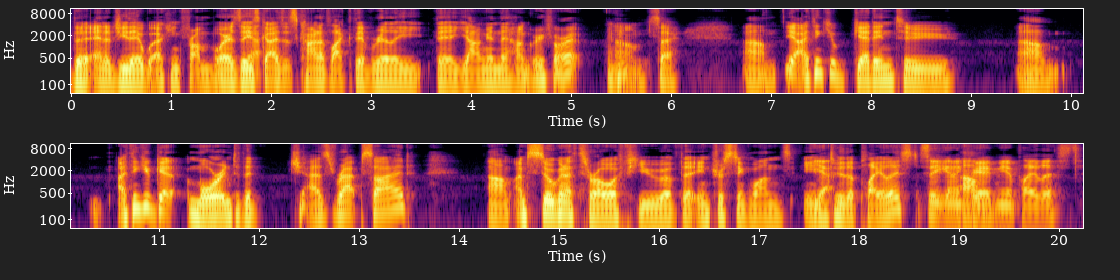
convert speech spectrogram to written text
the energy they're working from. Whereas these Yeah. guys, it's kind of like they're really they're young and they're hungry for it. Mhm. Um, so um, yeah, I think you'll get into um, I think you get more into the jazz rap side. Um, I'm still going to throw a few of the interesting ones Yeah. into the playlist. So you're gonna Um, create me a playlist?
